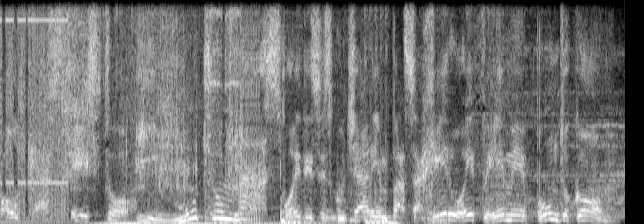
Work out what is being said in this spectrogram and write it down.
Podcast. Esto y mucho más puedes escuchar en pasajerofm.com.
